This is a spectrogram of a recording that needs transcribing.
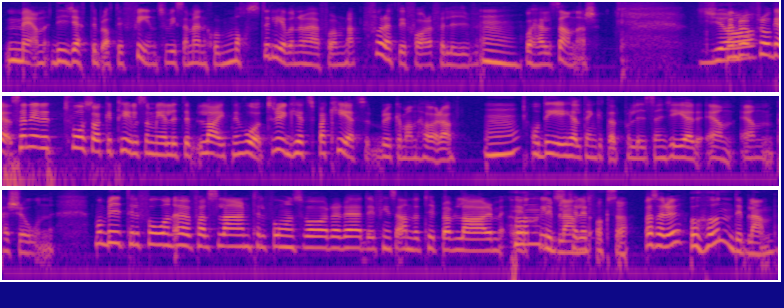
men det är jättebra att det finns, för vissa människor måste leva under de här formerna för att det är fara för liv mm. och hälsa annars. Ja. Men bra fråga. Sen är det två saker till som är lite light-nivå. Trygghetspaket brukar man höra. Mm. Och det är helt enkelt att polisen ger en, en person mobiltelefon, överfallslarm, telefonsvarare, det finns andra typer av larm. Eh, hund ibland också. Vad sa du? Och hund ibland.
